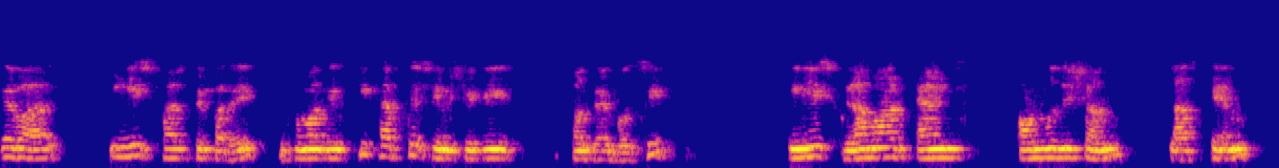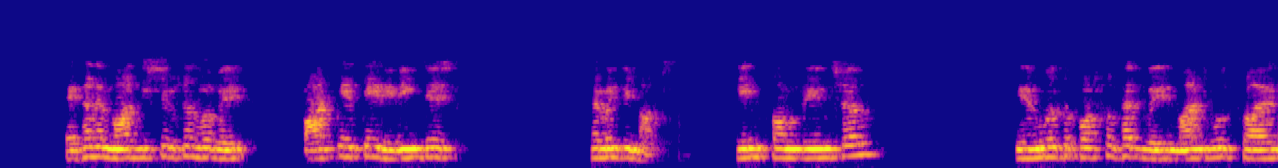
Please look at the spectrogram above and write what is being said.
এবার ইংলিশ ফার্স্ট পেপারে তোমাদের কি থাকছে সে বিষয়টি সংক্ষেপে বলছি। English grammar and composition class ten এখানে মার্ক ডিস্ট্রিবিউশন হবে পার্ট এ তে reading test seventy marks in comprehension এর মধ্যে প্রশ্ন থাকবে মাল্টিপল চয়েস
